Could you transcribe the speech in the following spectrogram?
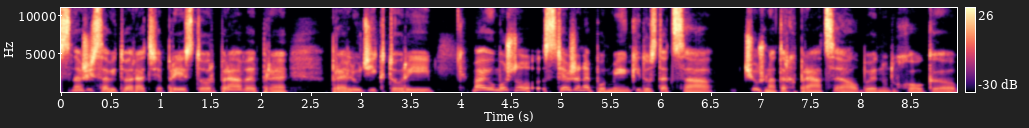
snaží sa vytvárať priestor práve pre, pre ľudí, ktorí majú možno stiažené podmienky dostať sa či už na trh práce alebo jednoducho k,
